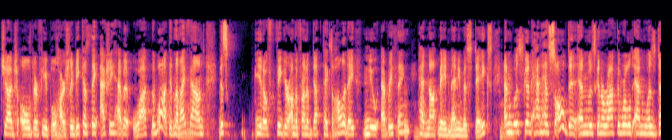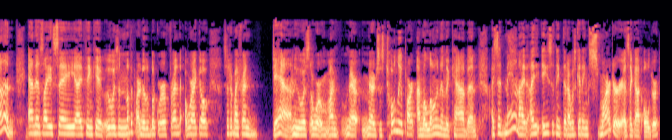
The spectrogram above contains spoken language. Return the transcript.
judge older people harshly because they actually haven't walked the walk. And then I found this you know, figure on the front of Depth Takes a Holiday knew everything, had not made many mistakes, and was going to, and had solved it and was going to rock the world and was done. And as I say, I think it, it was another part of the book where a friend, where I go, said to my friend, Dan, who was, where my mar- marriage was totally apart. I'm alone in the cabin. I said, man, I, I used to think that I was getting smarter as I got older,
